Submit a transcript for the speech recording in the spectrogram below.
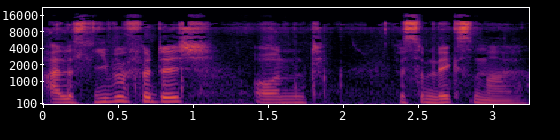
alles Liebe für dich und bis zum nächsten Mal.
